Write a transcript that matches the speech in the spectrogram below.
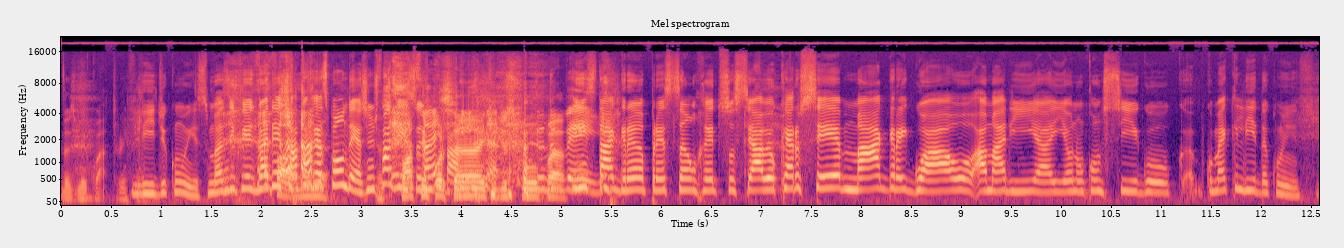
2004, enfim. Lide com isso. Mas enfim, a gente vai deixar pra responder. A gente faz isso. Fala. importante, desculpa. Tudo bem. Instagram, pressão, rede social. Eu quero ser magra igual a Maria e eu não consigo. Como é que lida com isso?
